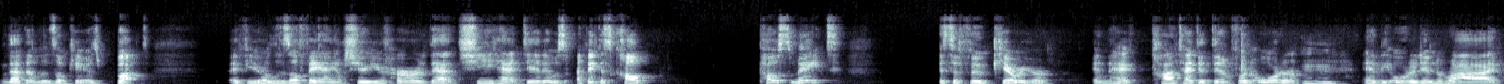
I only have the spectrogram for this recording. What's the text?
Not that Lizzo cares, but if you're a Lizzo fan, I'm sure you've heard that she had did it was I think it's called Postmate. It's a food carrier and had contacted them for an order Mm-hmm. and the order didn't arrive.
